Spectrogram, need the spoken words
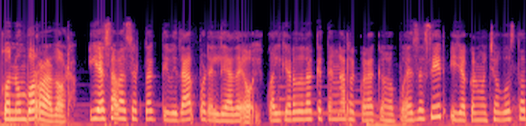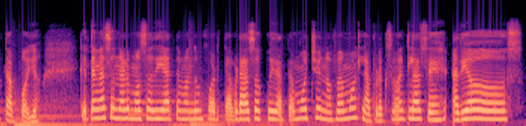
con un borrador. Y esa va a ser tu actividad por el día de hoy. Cualquier duda que tengas, recuerda que me puedes decir y yo con mucho gusto te apoyo. Que tengas un hermoso día, te mando un fuerte abrazo, cuídate mucho y nos vemos la próxima clase. Adiós.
